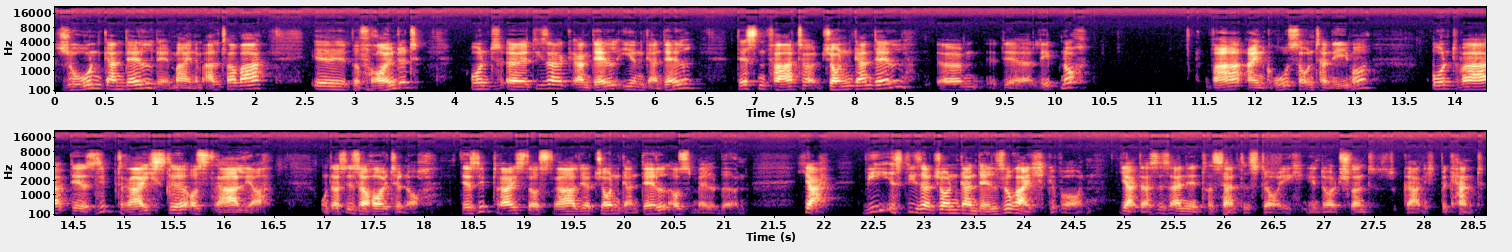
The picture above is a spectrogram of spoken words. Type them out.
Sohn Gandell, der in meinem Alter war, äh, befreundet. Und äh, dieser Gandell, Ian Gandell, dessen Vater John Gandell, ähm, der lebt noch, war ein großer Unternehmer und war der siebtreichste Australier. Und das ist er heute noch. Der siebtreichste Australier, John Gandell aus Melbourne. Ja, wie ist dieser John Gandell so reich geworden? Ja, das ist eine interessante Story, in Deutschland gar nicht bekannt.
